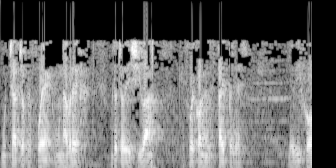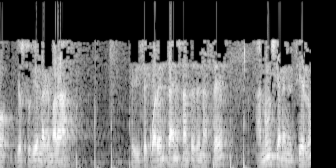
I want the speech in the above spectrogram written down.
muchacho que fue, un abrej, muchacho de Yeshiva, que fue con el Staipeler. Le dijo, yo estudié en la Gemara, que dice 40 años antes de nacer, anuncian en el cielo,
